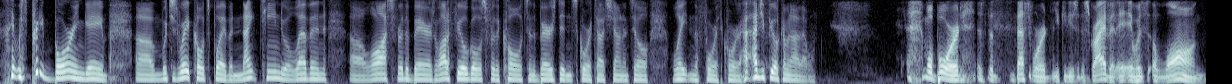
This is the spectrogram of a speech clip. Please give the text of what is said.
it was pretty boring game, um, which is way Colts play, but 19 to 11 uh, loss for the Bears, a lot of field goals for the Colts, and the Bears didn't score a touchdown until late in the fourth quarter. How, how'd you feel coming out of that one? well, bored is the best word you could use to describe it. it. It, was a long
